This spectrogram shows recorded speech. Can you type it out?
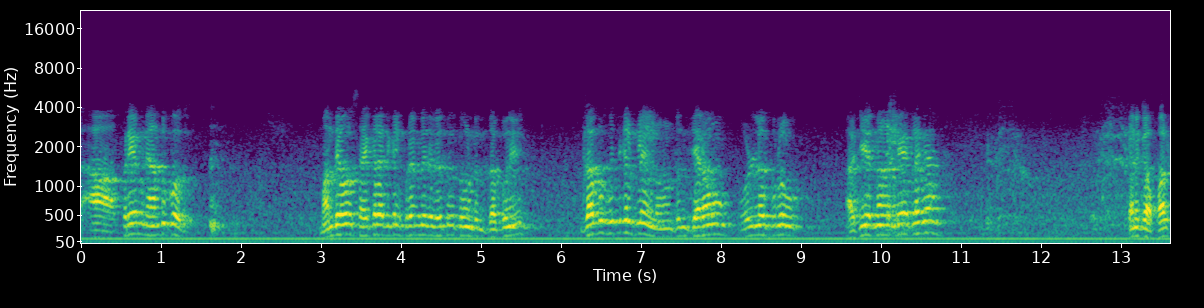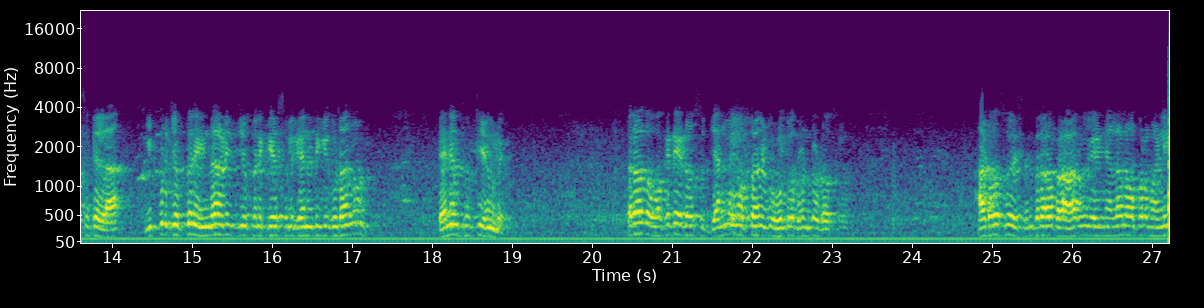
ఆ ఫ్రేమ్ని అందుకోదు. మందేమో సైకలాజికల్ ఫ్రేమ్ మీద వెతుకుతూ ఉంటుంది జబ్బుని. జబ్బు ఫిజికల్ ప్లేన్లో ఉంటుంది. జ్వరం ఒళ్ళు నొప్పులు అజీర్ణం అంటే ఎట్లాగా? కనుక పల్సటిల్లా ఇప్పుడు చెప్పిన ఇందా నుంచి చెప్పిన కేసులకన్నిటికీ కూడాను కానీ సృష్టి ఏం లేదు. తర్వాత ఒకటే డోసు జన్మ మొత్తానికి ఒకటో రెండో డోసులు ఆ డోసు వేసిన తర్వాత ఆరు ఏడు నెలల లోపల మళ్ళీ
